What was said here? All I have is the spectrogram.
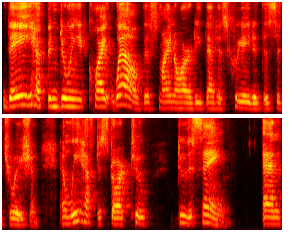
they have been doing it quite well, this minority that has created this situation. And we have to start to do the same. And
